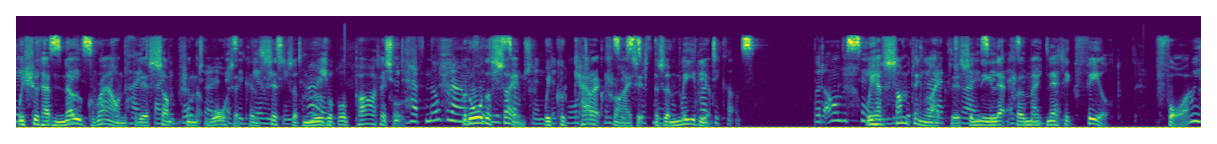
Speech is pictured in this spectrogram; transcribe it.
we should have no ground for the assumption that water consists of movable particles. But all the same, we could characterize it as a medium. Particles. But all the same, We have something like this in the electromagnetic field. For we,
